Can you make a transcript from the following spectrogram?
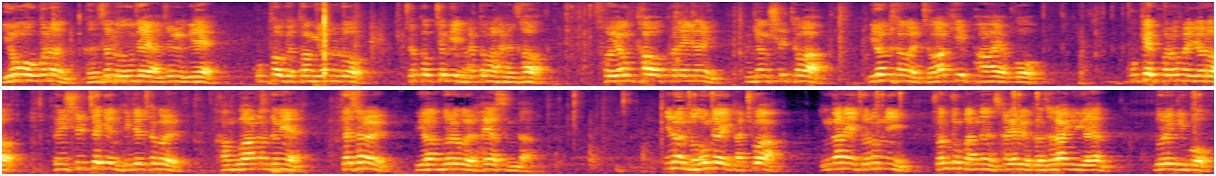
이용호 후보는 건설 노동자의 안전을 위해 국토교통위원으로 적극적인 활동을 하면서 소형 타워 크레인의 운영 실태와 위험성을 정확히 파악하였고 국회 포럼을 열어 현실적인 해결책을 강구하는 등의 개선을 위한 노력을 하였습니다. 이는 노동자의 가치와 인간의 존엄이 존중받는 사회를 건설하기 위한 노력이고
